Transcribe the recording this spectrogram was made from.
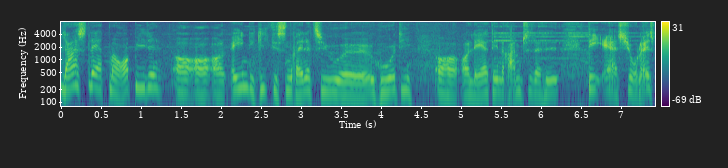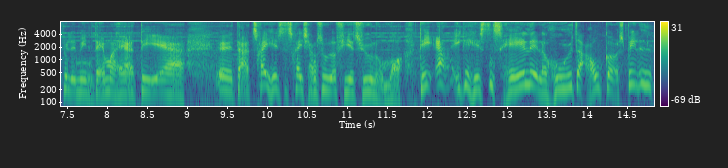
Lars lærte mig op i det, og, og, og egentlig gik det sådan relativt øh, hurtigt at, at lære den ramse, der hed. Det er chokoladespillet, mine damer og herrer. Det er, øh, der er tre heste, tre chancer ud af 24 numre. Det er ikke hestens hale eller hoved, der afgør spillet.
